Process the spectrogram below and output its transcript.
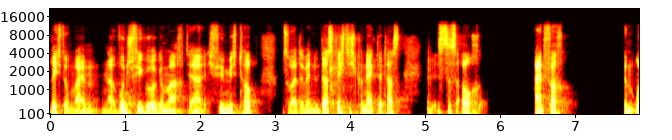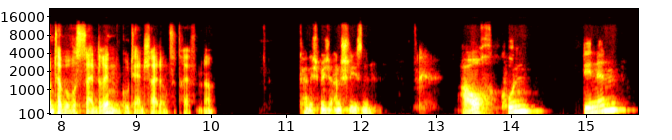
Richtung meiner Wunschfigur gemacht, ja, ich fühle mich top und so weiter. Wenn du das richtig connected hast, dann ist es auch einfach im Unterbewusstsein drin, gute Entscheidungen zu treffen. Ne? Kann ich mich anschließen. Auch Kundinnen,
